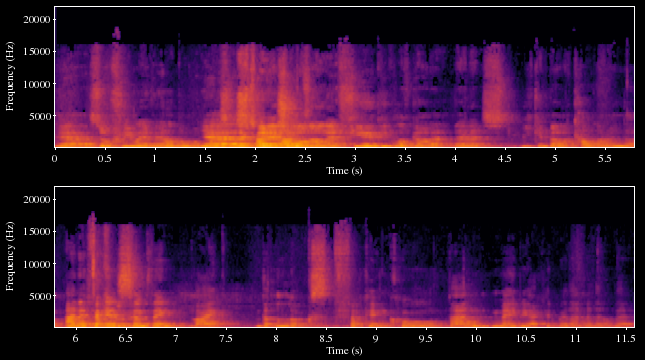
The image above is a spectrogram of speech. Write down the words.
yeah. so freely available. But Yeah, once it's special and only a few people have got it, then it's you can build a cult around that. And if it Definitely. is something like that looks fucking cool, then maybe I could relent a little bit.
